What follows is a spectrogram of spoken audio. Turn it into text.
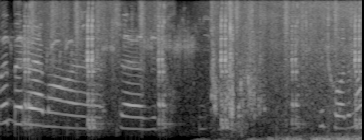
Ми беремо е, це від... відходимо.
